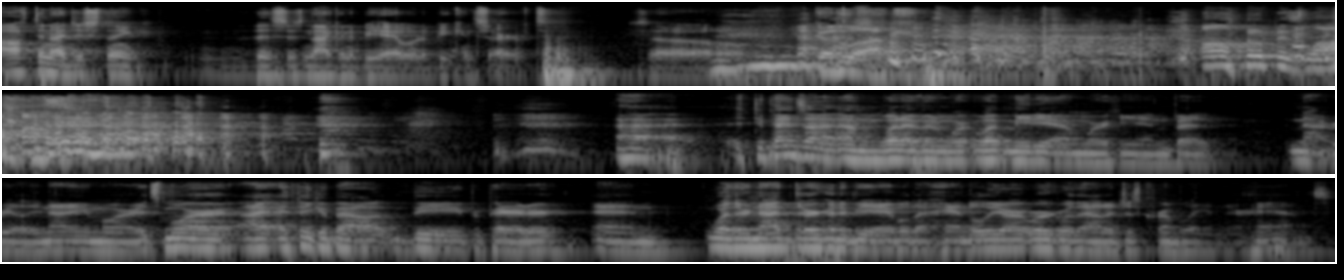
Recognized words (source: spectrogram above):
Often I just think this is not going to be able to be conserved. So good luck. All hope is lost. Uh, it depends on, on what I've been wor- what media I'm working in, but not really, not anymore. It's more I, I think about the preparator and whether or not they're going to be able to handle the artwork without it just crumbling in their hands.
